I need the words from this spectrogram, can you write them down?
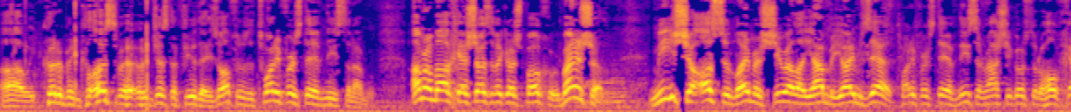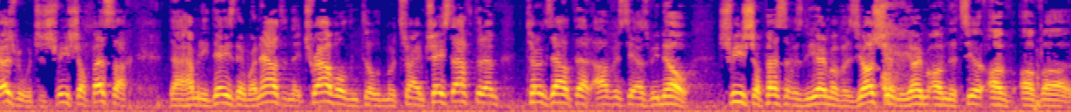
Uh, we could have been close, but we're just a few days off. It was the 21st day of Nisan. Amru. Amr Bochu. Rebbeinu Misha Zeh. 21st day of Nisan. Rashi goes to the whole Cheshbon, which is Shvi Shal Pesach. How many days they went out and they traveled until the Mitzrayim chased after them. Turns out that obviously, as we know, Shvi Shal Pesach is the Yom of Azyoshin, the Yom of of of uh,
